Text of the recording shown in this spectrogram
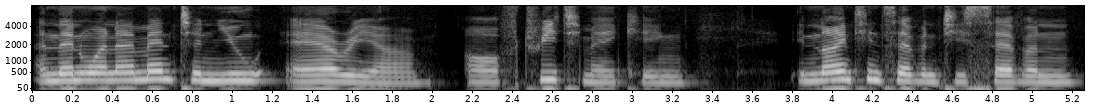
And then when I meant a new area of treaty making, in 1977,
